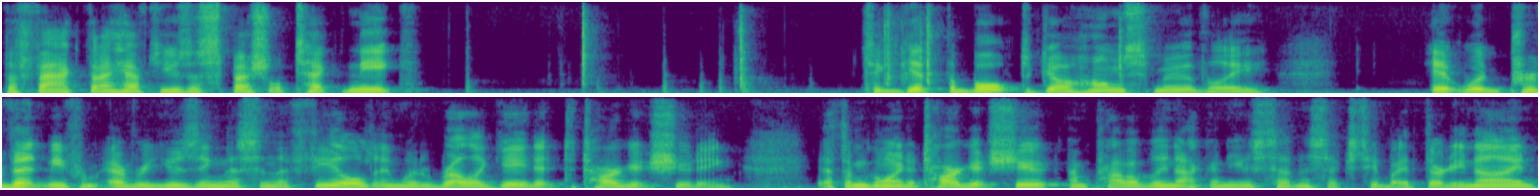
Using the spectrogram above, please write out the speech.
the fact that I have to use a special technique to get the bolt to go home smoothly, it would prevent me from ever using this in the field and would relegate it to target shooting. If I'm going to target shoot, I'm probably not going to use 7.62 by 39.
